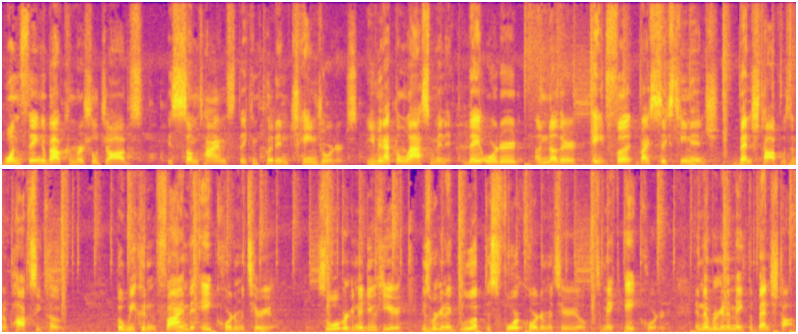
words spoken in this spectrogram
One thing about commercial jobs is sometimes they can put in change orders, even at the last minute. They ordered another 8 foot by 16 inch bench top with an epoxy coat, but we couldn't find the 8 quarter material. So what we're gonna do here is we're gonna glue up this 4 quarter material to make 8 quarter, and then we're gonna make the bench top.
